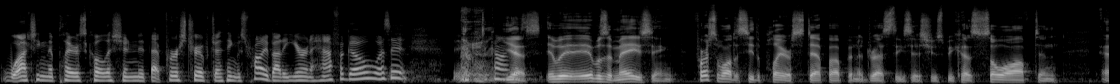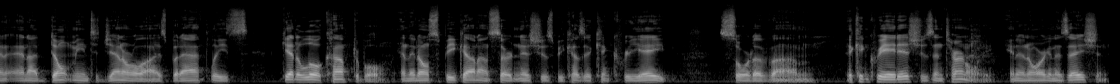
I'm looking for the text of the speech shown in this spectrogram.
watching the Players Coalition at that first trip, which I think was probably about a year and a half ago? Was it? yes, it, it was amazing. First of all, to see the players step up and address these issues because so often and, and I don't mean to generalize, but athletes get a little comfortable and they don't speak out on certain issues because it can create sort of um, it can create issues internally in an organization.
